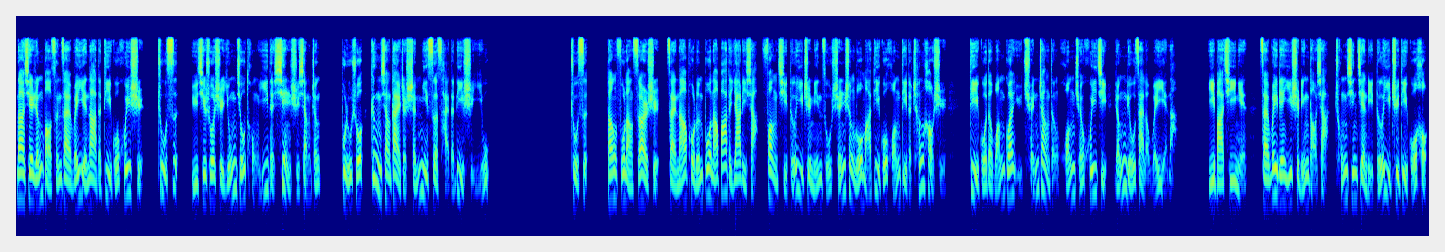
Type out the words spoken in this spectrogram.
那些仍保存在维也纳的帝国徽饰、柱祀，与其说是永久统一的现实象征，不如说更像带着神秘色彩的历史遗物。柱四，当弗朗茨二世在拿破仑·波拿巴的压力下放弃德意志民族神圣罗马帝国皇帝的称号时，帝国的王冠与权杖等皇权徽记仍留在了维也纳。一八七一年，在威廉一世领导下重新建立德意志帝国后，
